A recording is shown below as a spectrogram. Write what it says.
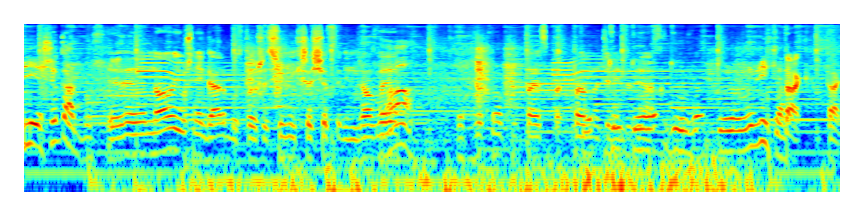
czyli jeszcze garbus. E, No już nie garbus, to już jest silnik sześciocylindrowy. A, to, to, to, To jest pe- pełna du, du, du, 911. du, duża różnica. Tak, tak.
